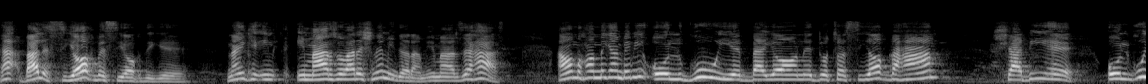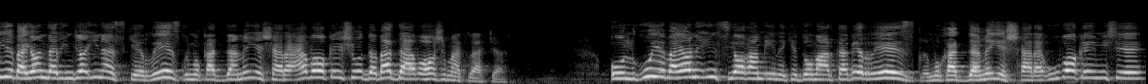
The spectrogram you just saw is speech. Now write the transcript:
نه بله سیاق به سیاق دیگه. نه اینکه این این مرز رو برش نمیدارم این مرزه هست. اما می‌خوام بگم ببین الگوی بیان دو تا سیاق به هم شبیه. الگوی بیان در اینجا این است که رزق مقدمه شرعه واقع شد و بعد دعواهاش مطرح کرد. الگوی بیان این سیاق هم اینه که دو مرتبه رزق مقدمه شرعو واقع میشه.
